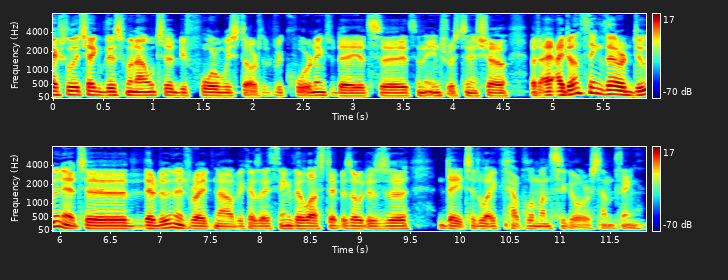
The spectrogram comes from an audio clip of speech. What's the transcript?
actually checked this one out uh, before we started recording today. It's uh, it's an interesting show, but I, I don't think they're doing it. Uh, they're doing it right now because I think the last episode is uh, dated like a couple of months ago or something.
